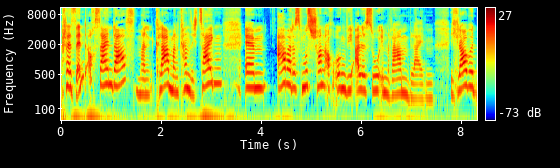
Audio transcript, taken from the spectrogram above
präsent auch sein darf. Man, klar, man kann sich zeigen. Ähm, aber das muss schon auch irgendwie alles so im Rahmen bleiben. Ich glaube,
